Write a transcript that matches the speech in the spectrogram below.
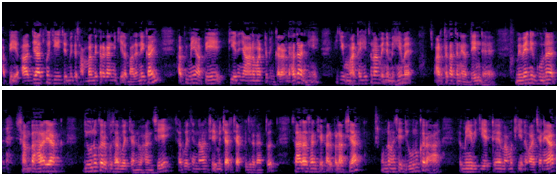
අපේ ආධ්‍යාත්මික ජීවිතෙත් මේක සම්බන්ධ කරගන්නේ කියලා බලන එකයි අපි මේ අපේ තියෙන ඥාන මට්ටමින් කරන්න හදන්නේ. ඉතින් මට හිතුණා මෙන්න මෙහෙම අර්ථකථනයක් දෙන්න මෙවැනි ಗುಣ සම්භාරයක් දිනු කරපු සර්වචන් වහන්සේ සර්වචන් වහන්සේ මේ චර්චාක් විදිහට ගත්තොත් සාරා සංඛ්‍ය කල්පලක්ෂයක් උන්වහන්සේ දිනු කරා මේ විදිහට මම කියන වචනයක්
